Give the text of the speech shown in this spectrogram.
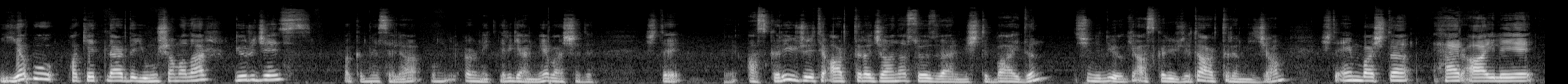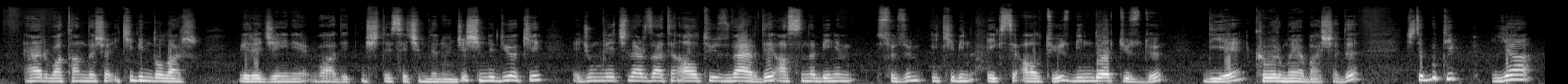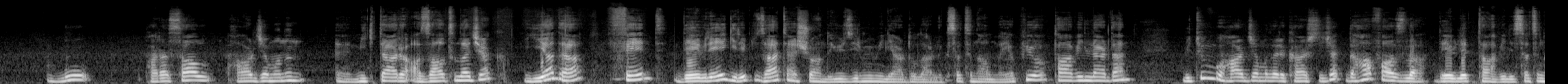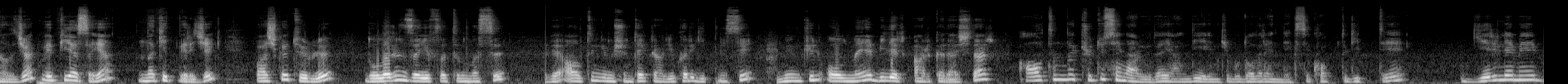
Ya bu paketlerde yumuşamalar göreceğiz. Bakın mesela bunun örnekleri gelmeye başladı. İşte asgari ücreti arttıracağına söz vermişti Biden. Şimdi diyor ki asgari ücreti arttıramayacağım. İşte en başta her aileye, her vatandaşa 2000 dolar vereceğini vaat etmişti seçimden önce. Şimdi diyor ki e, Cumhuriyetçiler zaten 600 verdi. Aslında benim sözüm 2000 eksi 600 1400'dü diye kıvırmaya başladı. İşte bu tip ya bu parasal harcamanın e, miktarı azaltılacak ya da Fed devreye girip zaten şu anda 120 milyar dolarlık satın alma yapıyor tahvillerden. Bütün bu harcamaları karşılayacak daha fazla devlet tahvili satın alacak ve piyasaya nakit verecek. Başka türlü doların zayıflatılması ve altın gümüşün tekrar yukarı gitmesi mümkün olmayabilir arkadaşlar. Altında kötü senaryoda yani diyelim ki bu dolar endeksi koptu gitti. Gerileme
